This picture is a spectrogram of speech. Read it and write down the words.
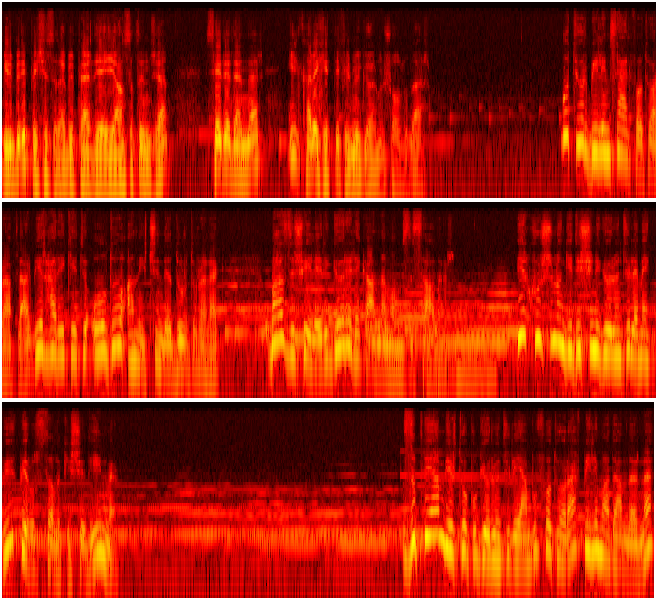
birbiri peşi sıra bir perdeye yansıtınca seyredenler ilk hareketli filmi görmüş oldular. Bu tür bilimsel fotoğraflar bir hareketi olduğu an içinde durdurarak bazı şeyleri görerek anlamamızı sağlar. Bir kurşunun gidişini görüntülemek büyük bir ustalık işi değil mi? Zıplayan bir topu görüntüleyen bu fotoğraf bilim adamlarına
